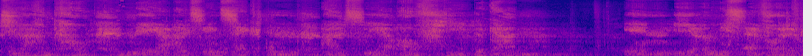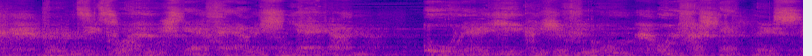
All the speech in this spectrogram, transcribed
Sie waren kaum mehr als Insekten, als ihr Aufstieg begann. In ihrem Misserfolg wurden sie zu höchst gefährlichen Jägern. Ohne jegliche Führung und Verständnis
